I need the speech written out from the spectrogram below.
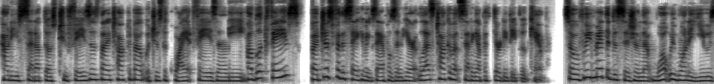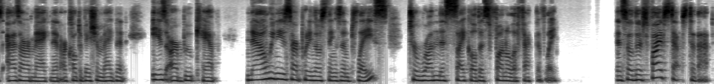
how do you set up those two phases that I talked about, which is the quiet phase and the public phase. But just for the sake of examples in here, let's talk about setting up a 30 day boot camp. So if we've made the decision that what we want to use as our magnet, our cultivation magnet, is our boot camp, now we need to start putting those things in place to run this cycle, this funnel effectively. And so there's five steps to that.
